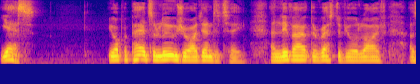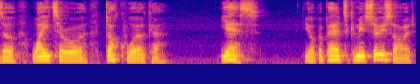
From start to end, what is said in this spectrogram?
Yes. You are prepared to lose your identity and live out the rest of your life as a waiter or a dock worker. Yes, you are prepared to commit suicide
